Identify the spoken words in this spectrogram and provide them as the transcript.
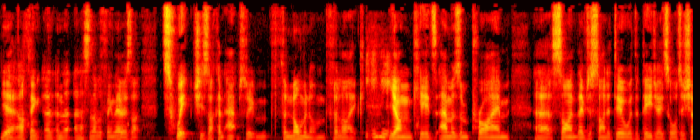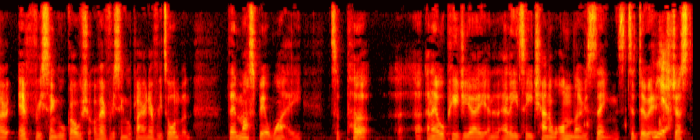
Yeah, I think, and, and that's another thing. There is like Twitch is like an absolute phenomenon for like Mhm. young kids. Amazon Prime uh, signed, they've just signed a deal with the PGA Tour to show every single goal shot of every single player in every tournament. There must be a way to put an LPGA and an LET channel on those things to do it. Yeah. It's just,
